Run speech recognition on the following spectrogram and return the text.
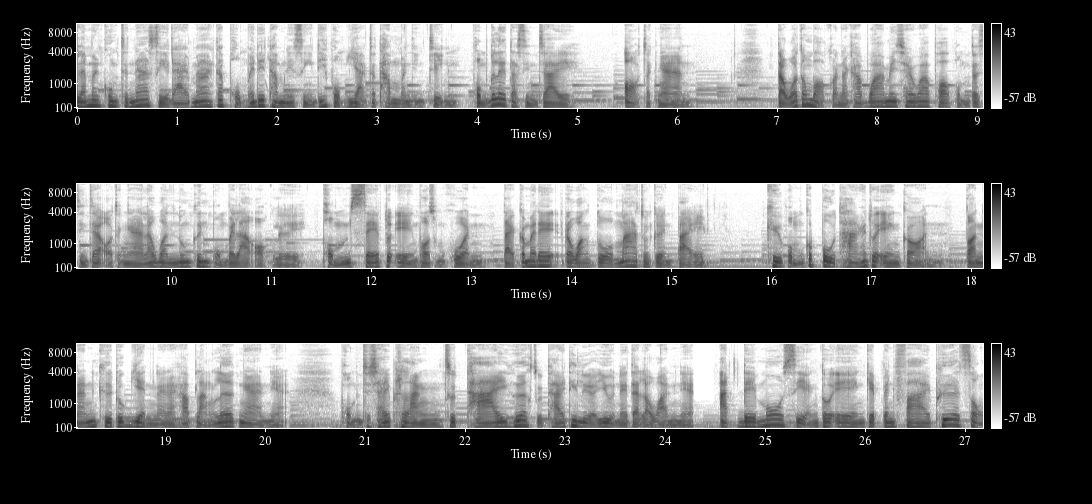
และมันคงจะน่าเสียดายมากถ้าผมไม่ได้ทำในสิ่งที่ผมอยากจะทำมันจริง ๆ ผมก็เลยตัดสินใจออกจากงาน แต่ว่าต้องบอกก่อนนะครับว่าไม่ใช่ว่าพอผมตัดสินใจออกจากงานแล้ววันรุ่งขึ้นผมไปลาออกเลย ผมเซฟตัวเองพอสมควร แต่ก็ไม่ได้ระวังตัวมากจนเกินไป คือผมก็ปูทางให้ตัวเองก่อน ตอนนั้นคือทุกเย็นเลยนะครับ หลังเลิกงานเนี่ยผมจะใช้พลังสุดท้ายเฮือกสุดท้ายที่เหลืออยู่ในแต่ละวันเนี่ยอัดเดโมเสียงตัวเองเก็บเป็นไฟล์เพื่อส่ง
